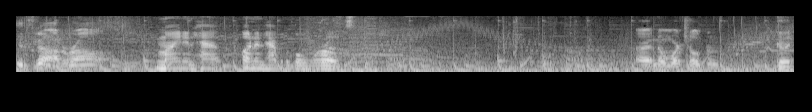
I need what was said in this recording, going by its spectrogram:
it's not wrong. Mine inha- uninhabitable worlds. Alright, no more children. Good.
